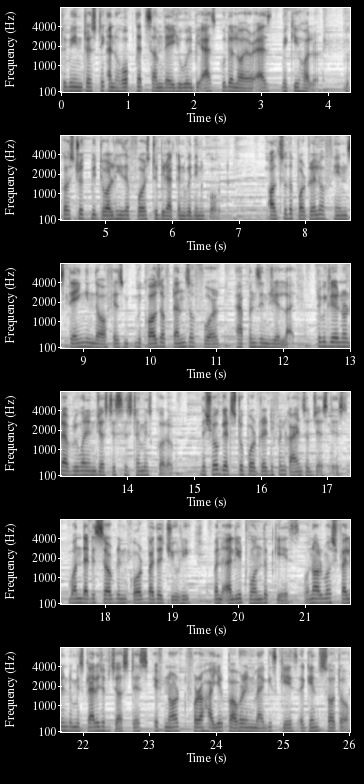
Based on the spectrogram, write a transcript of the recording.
to be interesting and hope that someday you will be as good a lawyer as Mickey Haller. Because truth be told, he's a force to be reckoned with in court. Also, the portrayal of him staying in the office because of tons of work happens in real life. To be clear, not everyone in justice system is corrupt. The show gets to portray different kinds of justice. One that is served in court by the jury when Elliot won the case. One almost fell into miscarriage of justice if not for a higher power in Maggie's case against Soto.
